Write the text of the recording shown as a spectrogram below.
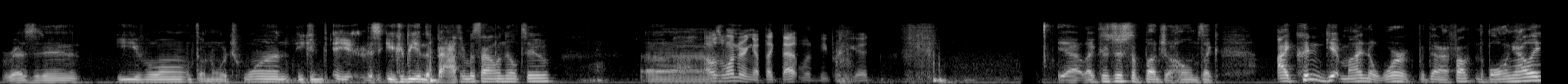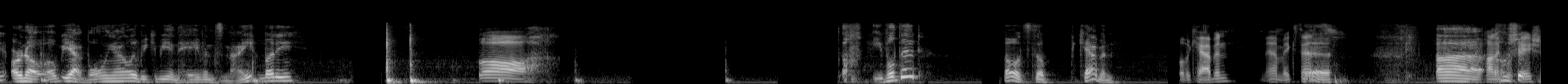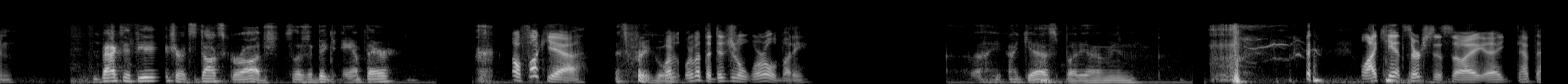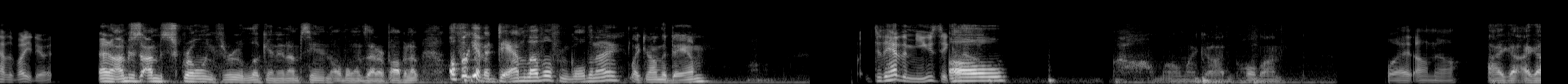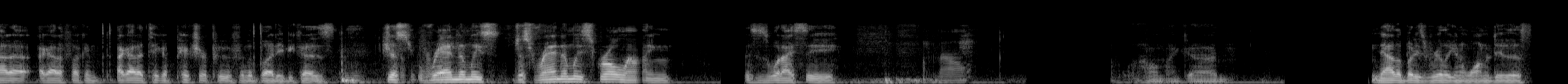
Resident Evil. Don't know which one. You could you this- you could be in the bathroom of Silent Hill 2. Uh, I was wondering if like that would be pretty good. yeah, like there's just a bunch of homes. Like I couldn't get mine to work, but then I found the bowling alley. Or no, oh, yeah, bowling alley. We could be in Haven's Night, buddy. Oh, Oh, Evil Dead. Oh, it's the cabin. well, the cabin. Yeah, makes Yeah. sense. Uh, Iconic oh, shit. Back to the Future. It's Doc's garage. So there's a big amp there. Oh fuck yeah. That's pretty cool. What, what about the digital world, buddy? Uh, I, I guess, buddy. I mean, Well, I can't search this, so I, I have to have the buddy do it. I know. I'm just I'm scrolling through, looking, and I'm seeing all the ones that are popping up. Oh, fuck yeah, the dam level from GoldenEye. Like you're on the dam. Do they have the music? Oh. Oh, oh my God. Hold on. What? Oh no. I got I gotta I gotta fucking I gotta take a picture poo for the buddy because just randomly just randomly scrolling, this is what I see. No. Oh my god. Now the buddy's really gonna want to do this.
